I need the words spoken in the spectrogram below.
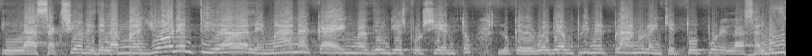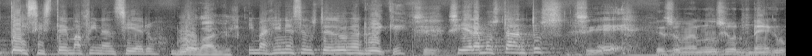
las acciones de la mayor entidad alemana caen más de un 10%, lo que devuelve a un primer plano la inquietud por la salud del sistema financiero global. Imagínese usted, don Enrique, si éramos tantos. Eh, es un anuncio negro,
